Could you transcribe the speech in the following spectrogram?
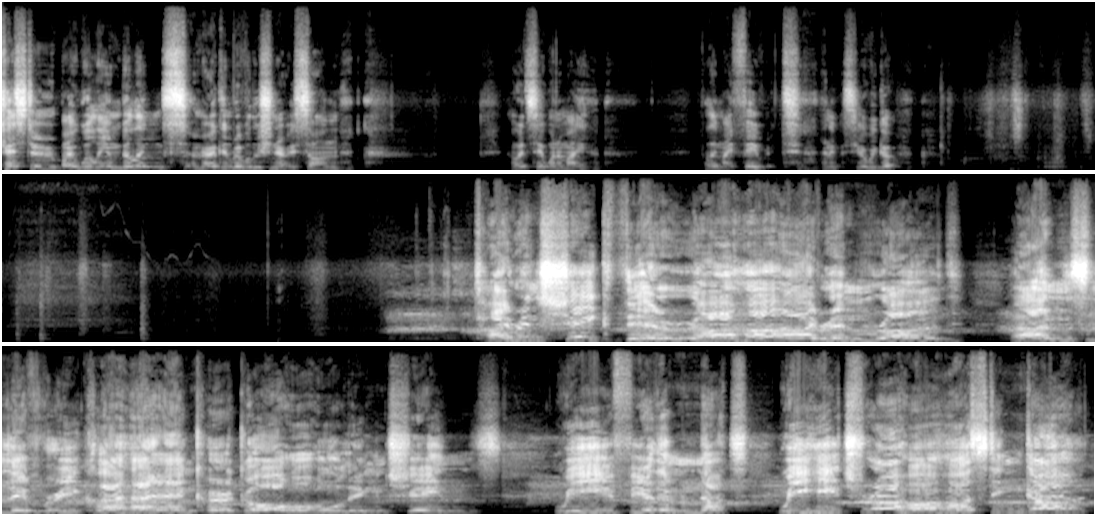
Chester by William Billings, American Revolutionary song. I would say one of my, probably my favorite. Anyways, here we go. Tyrants shake their iron rod, and slavery clank her galling chains. We fear them not, we trust in God,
